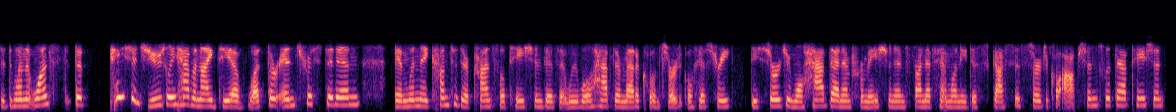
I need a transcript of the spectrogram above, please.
the one that once the patients usually have an idea of what they're interested in, and when they come to their consultation visit, we will have their medical and surgical history. The surgeon will have that information in front of him when he discusses surgical options with that patient,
